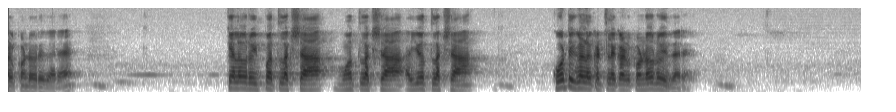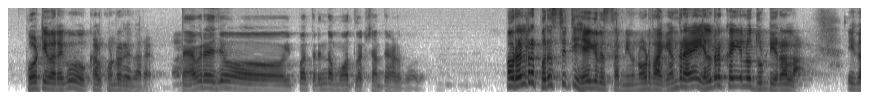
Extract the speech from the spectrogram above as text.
ಕಳ್ಕೊಂಡವ್ರು ಇದ್ದಾರೆ. ಕೆಲವರು ಇಪ್ಪತ್ತು ಲಕ್ಷ ಮೂವತ್ತು ಲಕ್ಷ ಐವತ್ತು ಲಕ್ಷ ಕೋಟಿಗಳ ಕಟ್ಟಲೆ ಕಳ್ಕೊಂಡವರು ಇದ್ದಾರೆ. ಕೋಟಿವರೆಗೂ ಕಳ್ಕೊಂಡವರು ಇದ್ದಾರೆ. ಆ್ಯಾವ್ರೇಜು ಇಪ್ಪತ್ತರಿಂದ ಮೂವತ್ತು ಲಕ್ಷ ಅಂತ ಹೇಳ್ಬೋದು. ಅವರೆಲ್ಲರ ಪರಿಸ್ಥಿತಿ ಹೇಗಿರುತ್ತೆ ಸರ್ ನೀವು ನೋಡಿದಾಗ? ಅಂದರೆ ಎಲ್ಲರ ಕೈಯಲ್ಲೂ ದುಡ್ಡು ಇರಲ್ಲ. ಈಗ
